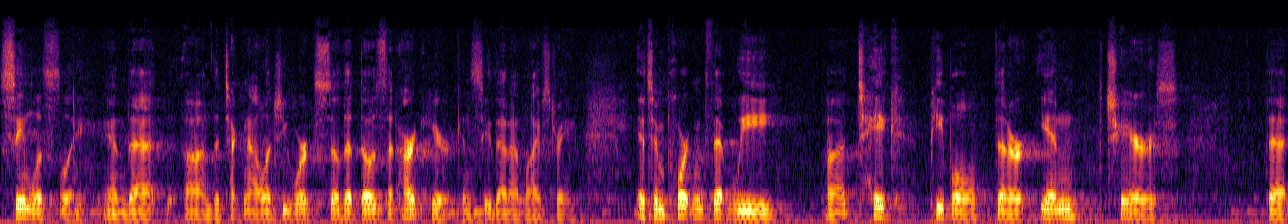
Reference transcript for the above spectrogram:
seamlessly and that uh, the technology works so that those that aren't here can see that on live stream. It's important that we uh, take people that are in chairs that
